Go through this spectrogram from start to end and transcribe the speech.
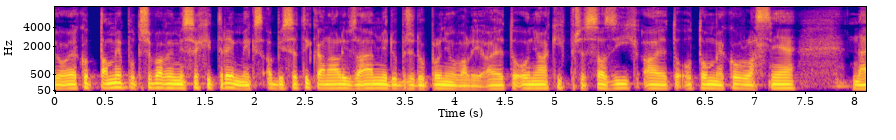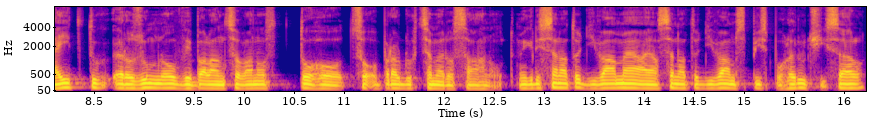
Jo, jako tam je potřeba vymyslet chytrý mix, aby se ty kanály vzájemně dobře doplňovaly. A je to o nějakých přesazích a je to o tom, jako vlastně najít tu rozumnou vybalancovanost toho, co opravdu chceme dosáhnout. My když se na to díváme, a já se na to dívám spíš z pohledu čísel,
